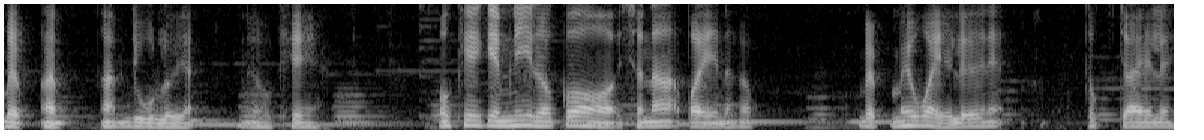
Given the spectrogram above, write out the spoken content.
แบบอัดอัดอยู่เลยอะ่ะโอเค โอเคเกมนี้เราก็ชนะไปนะครับ แบบไม่ไหวเลยเนี่ย ตกใจเลย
